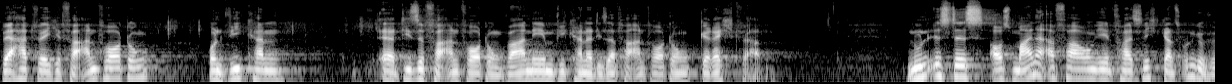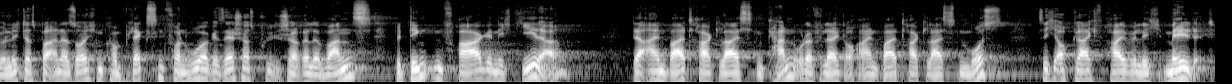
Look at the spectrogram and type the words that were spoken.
wer hat welche Verantwortung und wie kann er diese Verantwortung wahrnehmen, wie kann er dieser Verantwortung gerecht werden. Nun ist es aus meiner Erfahrung jedenfalls nicht ganz ungewöhnlich, dass bei einer solchen komplexen, von hoher gesellschaftspolitischer Relevanz bedingten Frage nicht jeder, der einen Beitrag leisten kann oder vielleicht auch einen Beitrag leisten muss, sich auch gleich freiwillig meldet.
